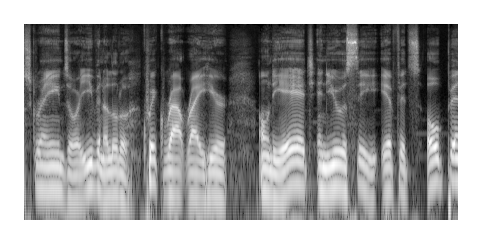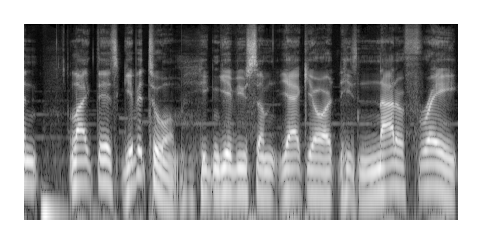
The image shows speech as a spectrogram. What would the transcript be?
screens or even a little quick route right here on the edge. And you will see if it's open like this, give it to him. He can give you some YAC yard. He's not afraid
